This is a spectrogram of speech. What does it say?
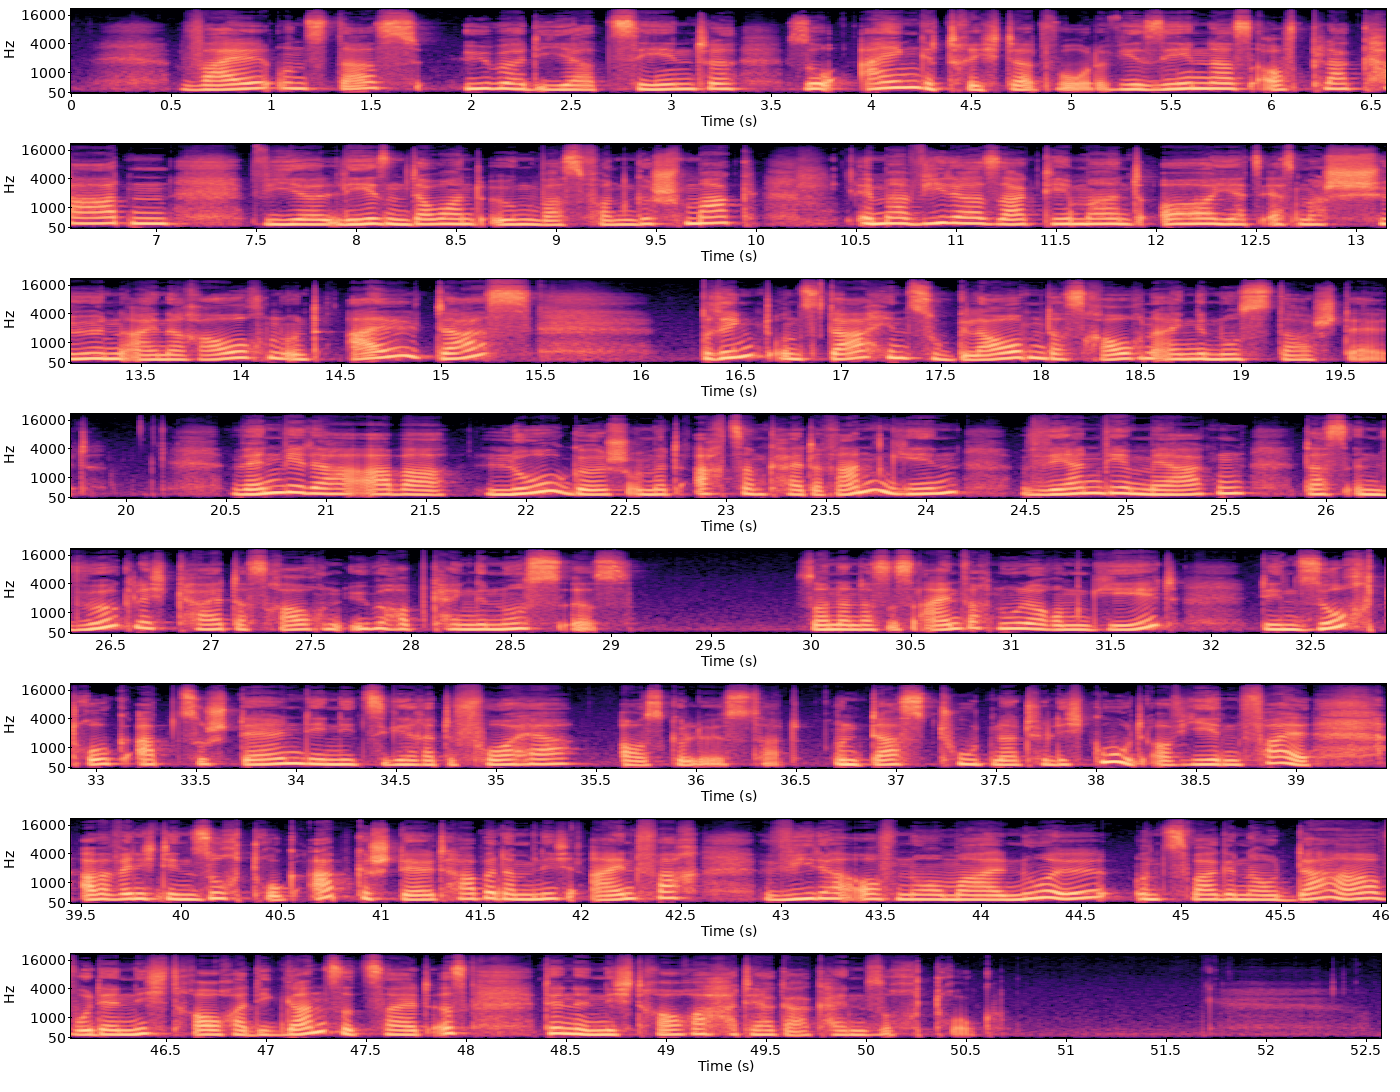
weil uns das über die Jahrzehnte so eingetrichtert wurde. Wir sehen das auf Plakaten, wir lesen dauernd irgendwas von Geschmack. Immer wieder sagt jemand, oh, jetzt erstmal schön eine rauchen und all das bringt uns dahin zu glauben, dass Rauchen ein Genuss darstellt. Wenn wir da aber logisch und mit Achtsamkeit rangehen, werden wir merken, dass in Wirklichkeit das Rauchen überhaupt kein Genuss ist, sondern dass es einfach nur darum geht, den Suchtdruck abzustellen, den die Zigarette vorher ausgelöst hat. Und das tut natürlich gut, auf jeden Fall. Aber wenn ich den Suchtdruck abgestellt habe, dann bin ich einfach wieder auf normal Null. Und zwar genau da, wo der Nichtraucher die ganze Zeit ist, denn der Nichtraucher hat ja gar keinen Suchtdruck.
